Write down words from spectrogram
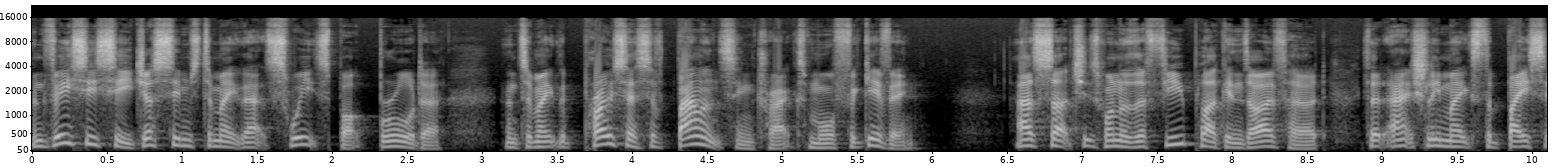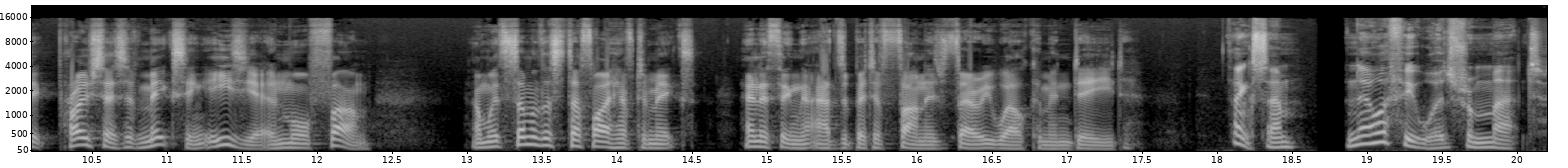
and VCC just seems to make that sweet spot broader and to make the process of balancing tracks more forgiving. As such, it's one of the few plugins I've heard that actually makes the basic process of mixing easier and more fun. And with some of the stuff I have to mix, anything that adds a bit of fun is very welcome indeed. Thanks, Sam. Now a few words from Matt.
